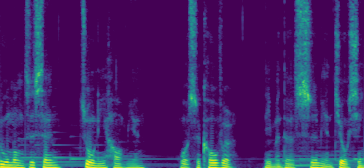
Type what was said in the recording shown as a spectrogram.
入梦之声，祝你好眠。我是 Cover，你们的失眠救星。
